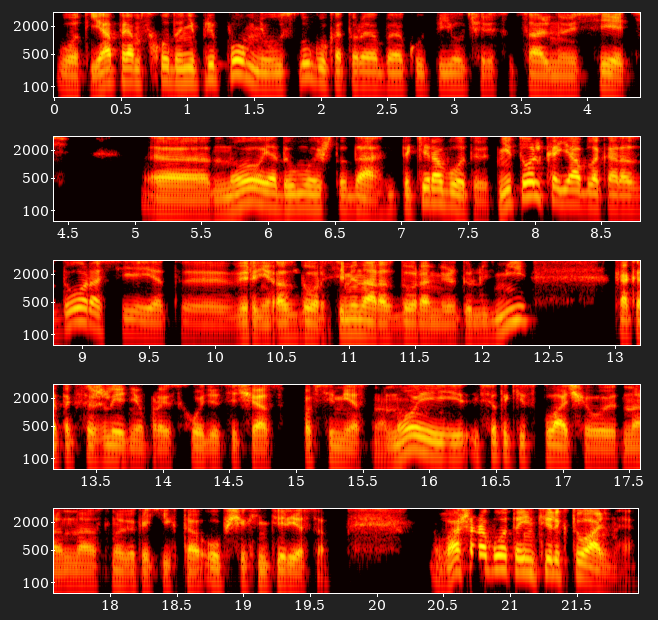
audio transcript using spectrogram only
Вот, я прям сходу не припомню услугу, которую я бы купил через социальную сеть. Э, но я думаю, что да, такие работают. Не только яблоко раздора сеет, э, вернее, раздор, семена раздора между людьми, как это, к сожалению, происходит сейчас повсеместно, но и все-таки сплачивают на, на основе каких-то общих интересов. Ваша работа интеллектуальная.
